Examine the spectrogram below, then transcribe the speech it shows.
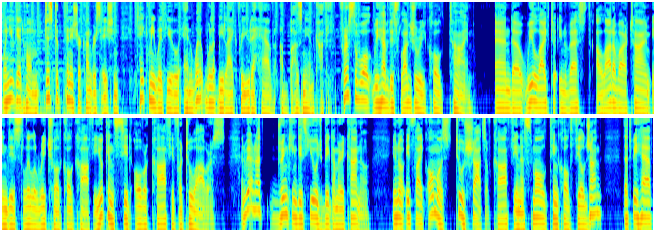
when you get home, just to finish our conversation, take me with you, and what will it be like for you to have a Bosnian coffee? First of all, we have this luxury called time. And uh, we like to invest a lot of our time in this little ritual called coffee. You can sit over coffee for two hours. And we are not drinking this huge, big Americano. You know, it's like almost two shots of coffee in a small thing called filjan that we have.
